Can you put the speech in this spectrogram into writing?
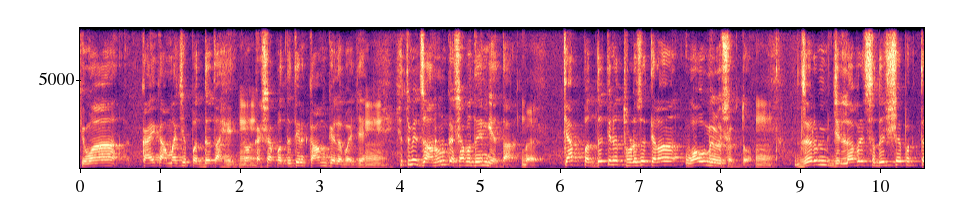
किंवा काय कामाची पद्धत आहे किंवा कशा पद्धतीने काम केलं पाहिजे हे तुम्ही जाणून कशा पद्धतीने घेता. त्या पद्धतीनं थोडंसं त्याला वाव मिळू शकतो. जर जिल्हा परिषद सदस्य फक्त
